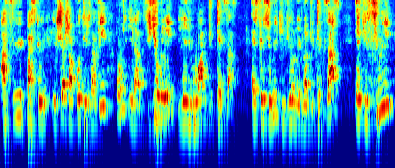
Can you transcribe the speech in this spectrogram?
a fui parce qu'il cherche à protéger sa fille ou il a violé les lois du Texas? Est-ce que celui qui viole les lois du Texas et qui fuit,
